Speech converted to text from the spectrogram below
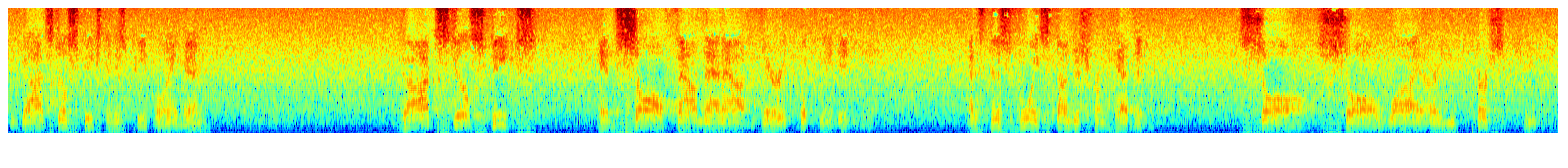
But God still speaks to his people, amen? God still speaks. And Saul found that out very quickly, didn't he? As this voice thunders from heaven, Saul, Saul, why are you persecuting me?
